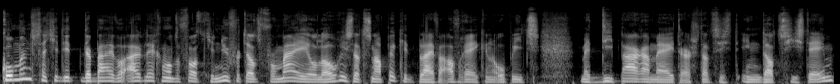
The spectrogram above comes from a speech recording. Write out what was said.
commons dat je dit daarbij wil uitleggen? Want wat je nu vertelt is voor mij heel logisch, dat snap ik. Het blijven afrekenen op iets met die parameters, dat is in dat systeem.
